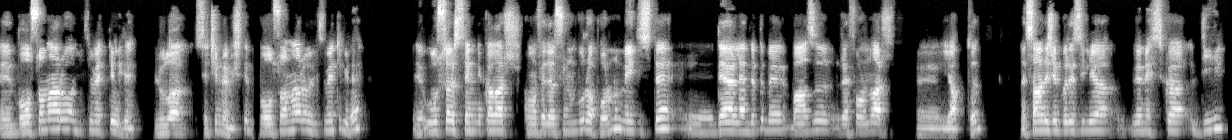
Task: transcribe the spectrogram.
e, Bolsonaro hükümetteydi. Lula seçilmemişti. Bolsonaro hükümeti bile e, Uluslararası Sendikalar Konfederasyonu'nun bu raporunu mecliste e, değerlendirdi ve bazı reformlar e, yaptı sadece Brezilya ve Meksika değil,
